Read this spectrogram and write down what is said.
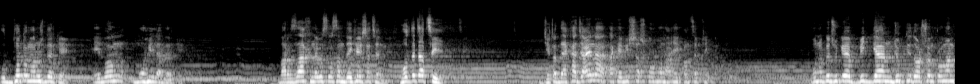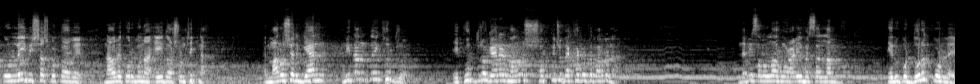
উদ্ধত মানুষদেরকে এবং মহিলাদেরকে। বারজাক নবী সাল্লাম দেখে এসেছেন। বলতে চাচ্ছি, যেটা দেখা যায় না, তাকে বিশ্বাস করব না, এই কনসেপ্ট ঠিক না। কোনো কিছুকে বিজ্ঞান, যুক্তি, দর্শন প্রমাণ করলেই বিশ্বাস করতে হবে, না হলে করব না, এই দর্শন ঠিক না। কারণ মানুষের জ্ঞান নিতান্তই ক্ষুদ্র। এই ক্ষুদ্র জ্ঞানের মানুষ সবকিছু ব্যাখ্যা করতে পারবে না। নবী সাল্লাল্লাহু আলী হাসাল্লাম এর উপর দরুদ পড়লে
